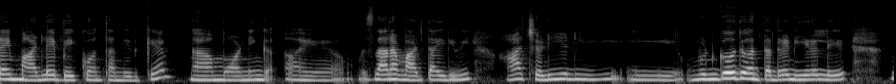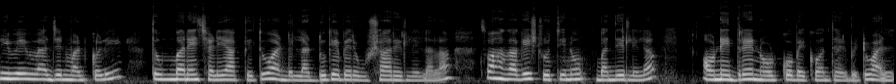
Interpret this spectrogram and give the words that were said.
ಟೈಮ್ ಮಾಡಲೇಬೇಕು ಅಂತಂದಿದ್ದಕ್ಕೆ ಮಾರ್ನಿಂಗ್ ಸ್ನಾನ ಮಾಡ್ತಾ ಇದ್ದೀವಿ ಆ ಚಳಿಯಲ್ಲಿ ಈ ಮುಣ್ಗೋದು ಅಂತಂದರೆ ನೀರಲ್ಲಿ ನೀವೇ ಇಮ್ಯಾಜಿನ್ ಮಾಡ್ಕೊಳ್ಳಿ. ತುಂಬಾ ಚಳಿ ಆಗ್ತಿತ್ತು ಆ್ಯಂಡ್ ಲಡ್ಡುಗೆ ಬೇರೆ ಹುಷಾರಿರಲಿಲ್ಲಲ್ಲ. ಸೊ ಹಾಗಾಗಿ ಶ್ರುತಿನೂ ಬಂದಿರಲಿಲ್ಲ. ಅವನೇ ಇದ್ದರೆ ನೋಡ್ಕೋಬೇಕು ಅಂತ ಹೇಳ್ಬಿಟ್ಟು ಅಲ್ಲಿ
